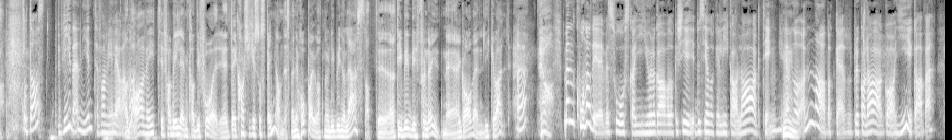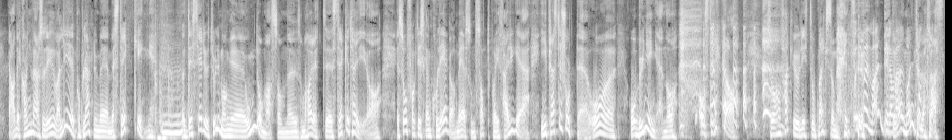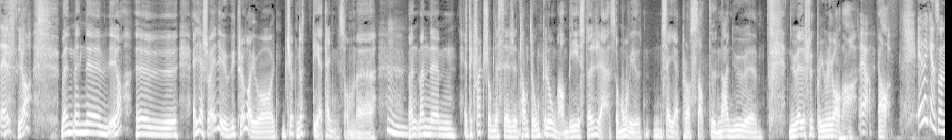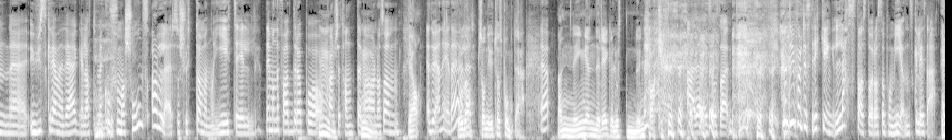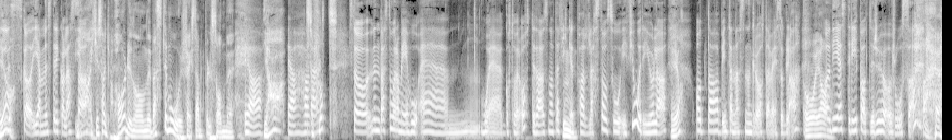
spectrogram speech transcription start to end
Og da vi den gir til familie og venner? Ja, da vet familien hva de får. Det er kanskje ikke så spennende, men jeg håper jo at når de begynner å lese, at, øh, at de blir blir fornøyd med gaven likevel. Ja. Ja. Men kona di, hvis hun skal gi julegaver, du sier at dere liker å lage ting. Er det Mm. noe annet dere bruker å lage og gi gave? Ja, det kan være. Så det er jo veldig populært nå med, med strikking. Mm. Det ser utrolig mange ungdommer som, eh, som har et eh, strekketøy. Og jeg så faktisk en kollega med som satt på ei ferge i presteskjorte og, og bunningen og, og strikka. Så han fikk jo litt oppmerksomhet. Og det var en mann til og med. Fantastisk. Ja, men, men eh, ja. eh, Ellers så er det jo Vi prøver jo å kjøpe nyttige ting som Hmm. Men, men etter hvert som disse tante- og onkelungene blir større, så må vi jo si et plass at nei, nå er det slutt på julegaver. Ja. ja. Er det ikke en sånn uh, uskreven regel at med konfirmasjonsalder så slutter man å gi til det man er faddere på, og kanskje tantebarn og sånn? Ja. Er du enig i det, Jo da, eller? sånn i utgangspunktet. Ja. Men ingen regel uten unntak. Nei, det er så sant. Men du følte strikking. Lester står også på min ønskeliste. Jeg Ja. elsker hjemmestrikka lester. ja, ikke sant? Har du noen bestemor, for eksempel, som eh, Ja. Ja, Ja, så det. flott. Så, men bestemora mi hun er, mm, hun er godt over 80, da, sånn at jeg fikk et par lester hos henne i fjor i jula. Mm. Ja. Og da begynte jeg nesten å gråte, jeg ble så glad. Oh, ja. Og de er stripete rød og rosa.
